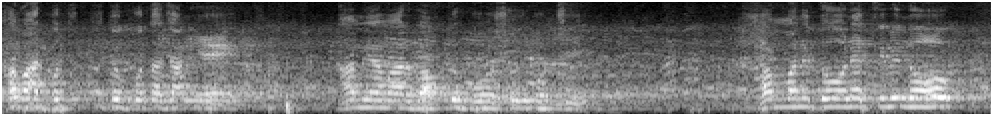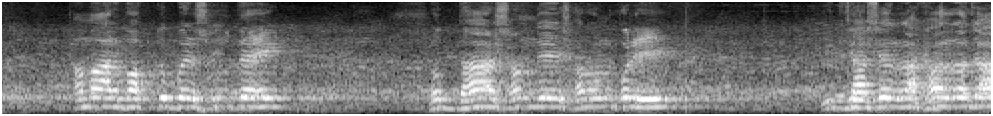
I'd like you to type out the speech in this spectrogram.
সবার প্রতি কৃতজ্ঞতা জানিয়ে আমি আমার বক্তব্য শুরু করছি। সম্মানিত নেতৃবৃন্দ, আমার বক্তব্যের শুরুতেই শ্রদ্ধার সঙ্গে স্মরণ করি, ইতিহাসের রাখাল রাজা,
